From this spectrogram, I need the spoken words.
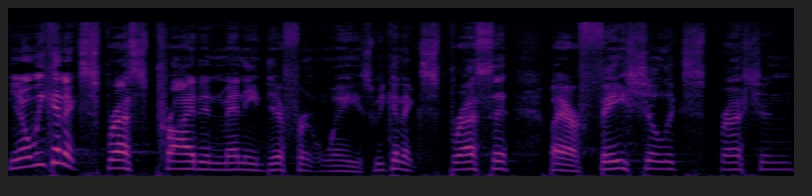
You know, we can express pride in many different ways. We can express it by our facial expressions.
